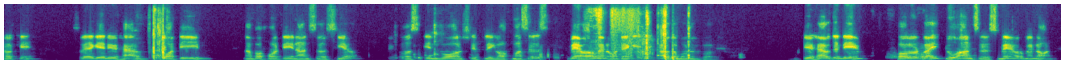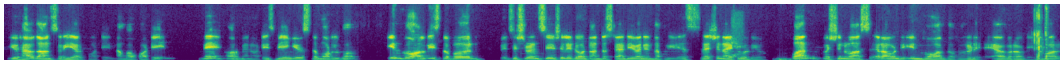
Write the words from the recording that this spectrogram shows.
Okay. So again, you have 14, number 14 answers here because involves stifling of muscles, may or may not, again, you have the modal verb. You have the name followed by two answers, may or may not. You have the answer here, 14, number 14. May or may not is being used, the modal verb. Involve is the word which students usually don't understand. Even in the previous session, I told you, one question was around involve, the word around involve.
